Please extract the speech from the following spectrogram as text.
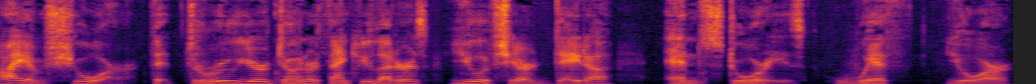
I am sure that through your donor thank you letters, you have shared data and stories with your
